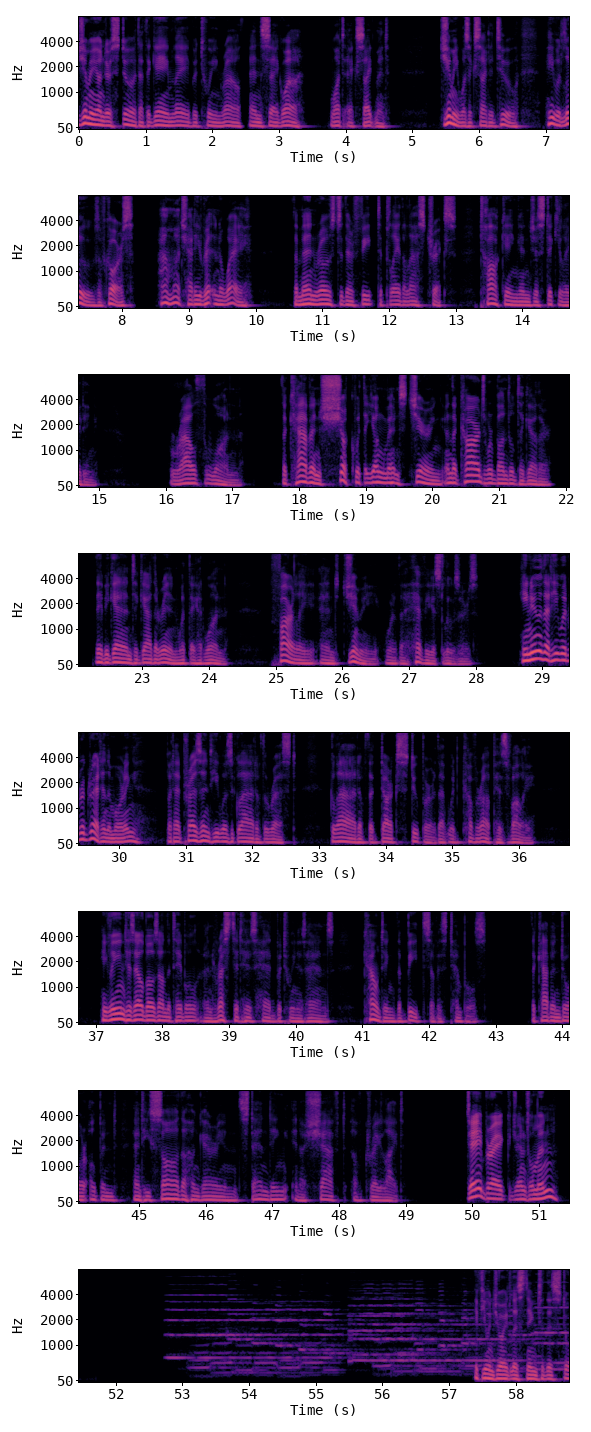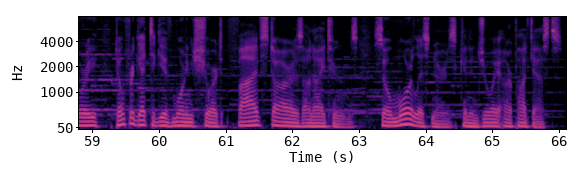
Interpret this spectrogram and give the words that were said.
Jimmy understood that the game lay between Routh and Segouin. What excitement! Jimmy was excited too. He would lose, of course. How much had he written away? The men rose to their feet to play the last tricks, talking and gesticulating. Routh won. The cabin shook with the young men's cheering, and the cards were bundled together. They began to gather in what they had won. Farley and Jimmy were the heaviest losers. He knew that he would regret in the morning, but at present he was glad of the rest, glad of the dark stupor that would cover up his folly. He leaned his elbows on the table and rested his head between his hands, counting the beats of his temples. The cabin door opened, and he saw the Hungarian standing in a shaft of grey light. Daybreak, gentlemen, If you enjoyed listening to this story, don't forget to give Morning Short five stars on iTunes so more listeners can enjoy our podcasts.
